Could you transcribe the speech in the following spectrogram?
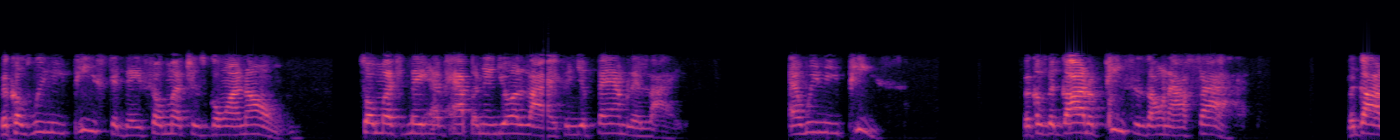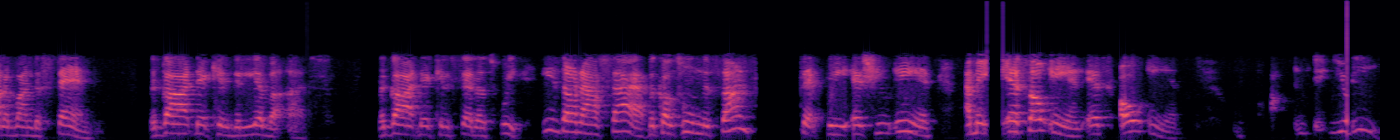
because we need peace today. So much is going on. So much may have happened in your life, in your family life. And we need peace because the God of peace is on our side, the God of understanding, the God that can deliver us, the God that can set us free. He's on our side because whom the Son set free, S U N, I mean S O N, S O N, you be.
